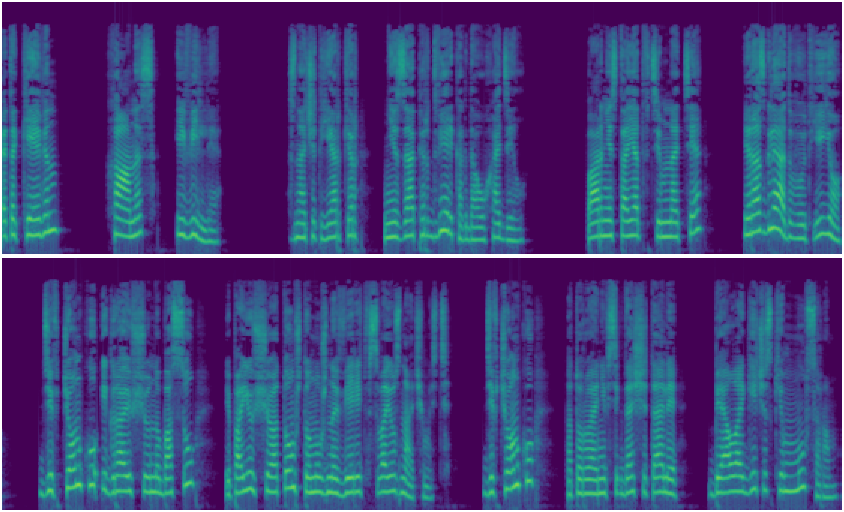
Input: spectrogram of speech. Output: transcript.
Это Кевин, Ханес и Вилли. Значит, Еркер не запер дверь, когда уходил. Парни стоят в темноте и разглядывают ее, девчонку, играющую на басу и поющую о том, что нужно верить в свою значимость. Девчонку, которую они всегда считали биологическим мусором.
